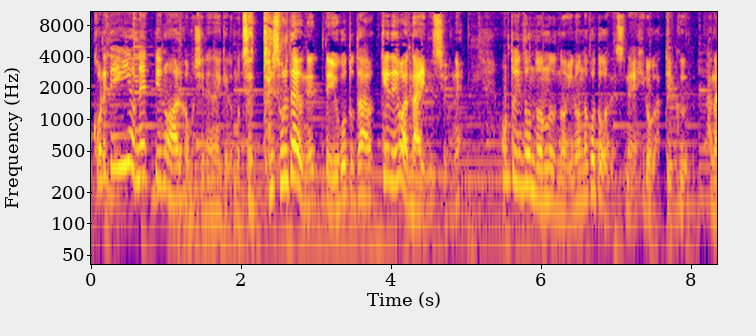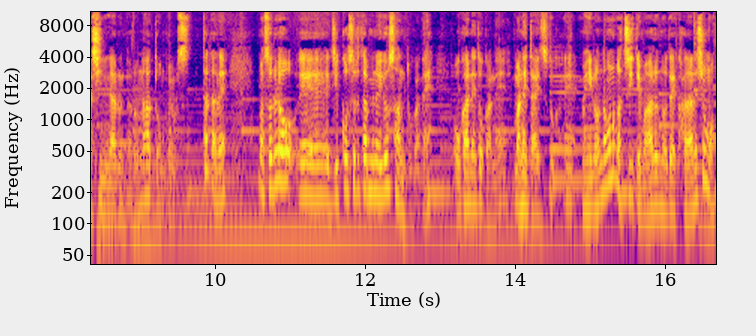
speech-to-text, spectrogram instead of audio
これでいいよねっていうのはあるかもしれないけども絶対それだよねっていうことだけではないですよね。本当にどんどんどんどんいろんなことがですね広がっていく話になるんだろうなと思います。ただね、まあ、それを、えー、実行するための予算とかねお金とかねマネタイズとかね、まあ、いろんなものがついて回るので必ずしも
